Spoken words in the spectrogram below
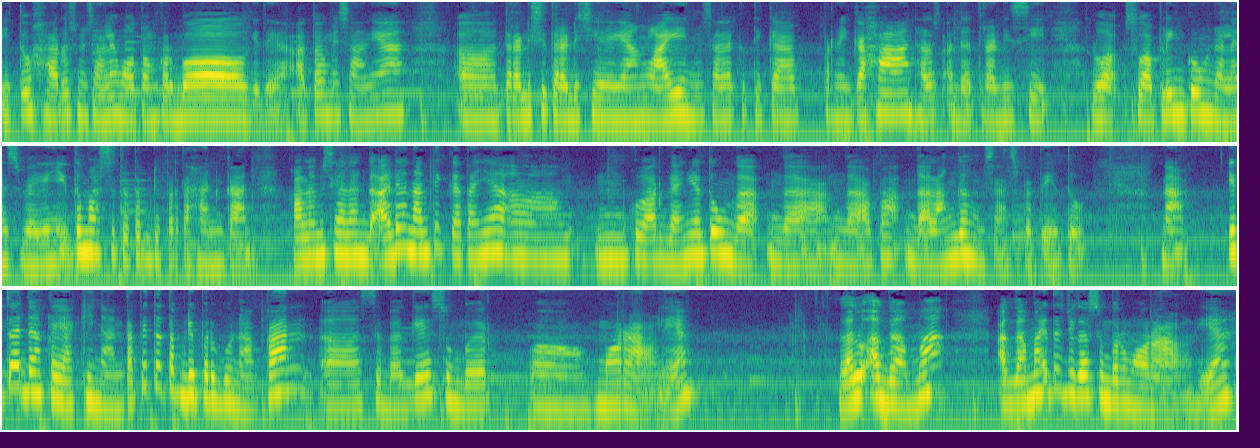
itu harus misalnya motong kerbau gitu ya. Atau misalnya eh, tradisi-tradisi uh, yang lain misalnya ketika pernikahan harus ada tradisi suap lingkung dan lain sebagainya itu masih tetap dipertahankan. Kalau misalnya nggak ada nanti katanya uh, keluarganya tuh nggak nggak nggak apa nggak langgeng misalnya seperti itu. Nah itu ada keyakinan tapi tetap dipergunakan uh, sebagai sumber moral ya. Lalu agama agama itu juga sumber moral ya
